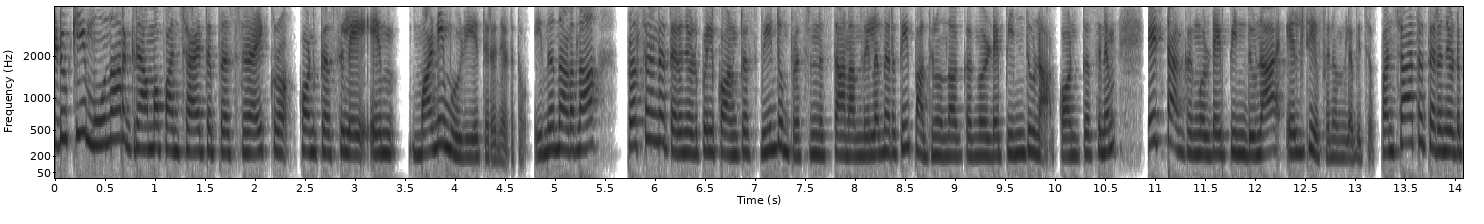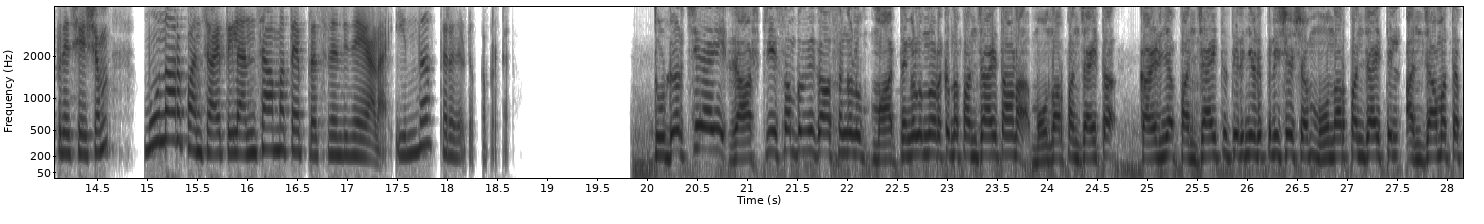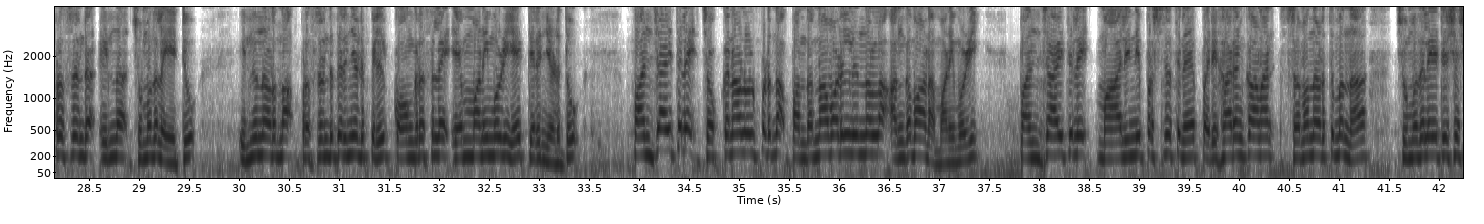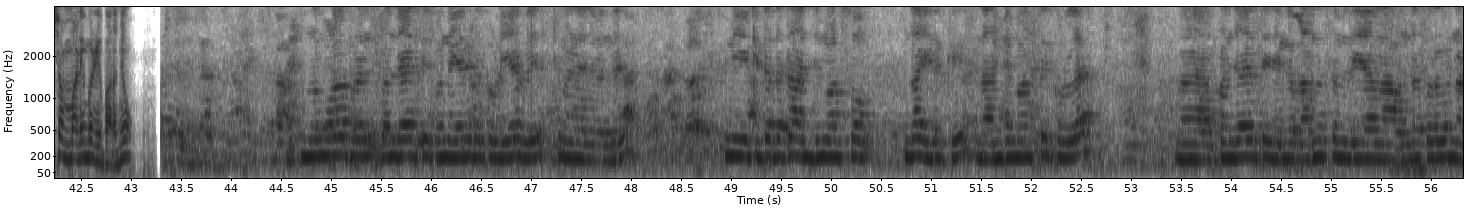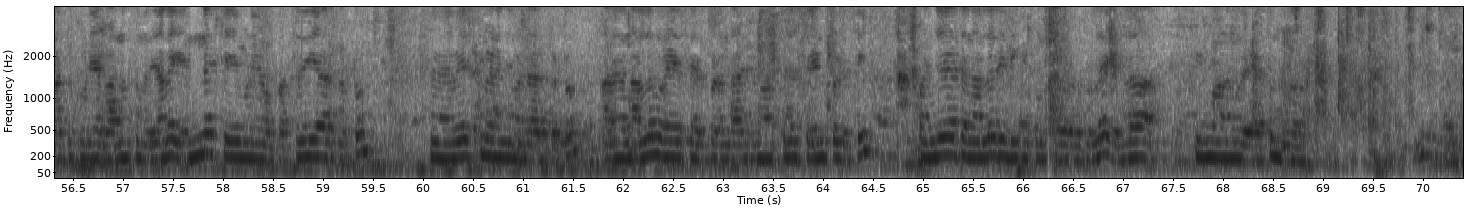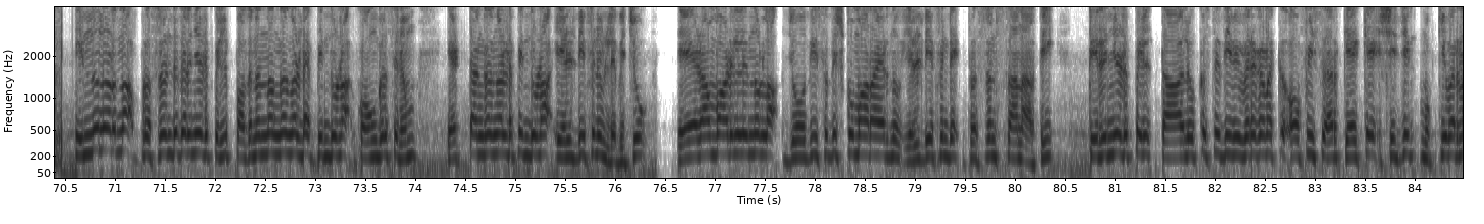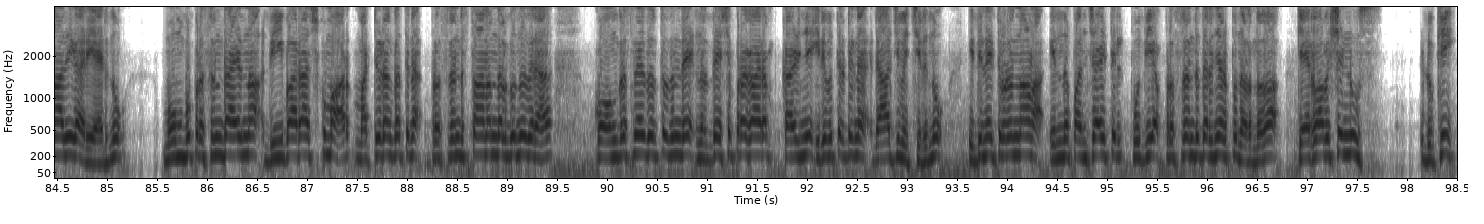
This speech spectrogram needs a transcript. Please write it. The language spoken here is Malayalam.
ഇടുക്കി മൂന്നാർ ഗ്രാമപഞ്ചായത്ത് പ്രസിഡന്റായി കോൺഗ്രസിലെ എം മണിമൊഴിയെ തിരഞ്ഞെടുത്തു. ഇന്ന് നടന്ന പ്രസിഡന്റ് തെരഞ്ഞെടുപ്പിൽ കോൺഗ്രസ് വീണ്ടും പ്രസിഡന്റ് സ്ഥാനം നിലനിർത്തി. പതിനൊന്ന് അംഗങ്ങളുടെ പിന്തുണ കോൺഗ്രസിനും എട്ട് അംഗങ്ങളുടെ പിന്തുണ എൽ ഡി എഫിനും ലഭിച്ചു. പഞ്ചായത്ത് തെരഞ്ഞെടുപ്പിന് ശേഷം മൂന്നാർ പഞ്ചായത്തിൽ അഞ്ചാമത്തെ പ്രസിഡന്റിനെയാണ് ഇന്ന് തെരഞ്ഞെടുക്കപ്പെട്ടത്. തുടർച്ചയായി രാഷ്ട്രീയ സംഭവവികാസങ്ങളും മാറ്റങ്ങളും നടക്കുന്ന പഞ്ചായത്താണ് മൂന്നാർ പഞ്ചായത്ത്. കഴിഞ്ഞ പഞ്ചായത്ത് തിരഞ്ഞെടുപ്പിന് ശേഷം മൂന്നാർ പഞ്ചായത്തിൽ അഞ്ചാമത്തെ പ്രസിഡന്റ് ഇന്ന് ചുമതലയേറ്റു. ഇന്ന് നടന്ന പ്രസിഡന്റ് തിരഞ്ഞെടുപ്പിൽ കോൺഗ്രസിലെ എം മണിമൊഴിയെ തിരഞ്ഞെടുത്തു. പഞ്ചായത്തിലെ ചൊക്കനാൾ ഉൾപ്പെടുന്ന പന്ത്രണ്ടാം വാർഡിൽ നിന്നുള്ള അംഗമാണ് മണിമൊഴി. പഞ്ചായത്തിലെ മാലിന്യ പ്രശ്നത്തിന് പരിഹാരം കാണാൻ ശ്രമം നടത്തുമെന്ന് ചുമതലയേറ്റ ശേഷം മണിമൊഴി പറഞ്ഞു. നമ്മുടെ പഞ്ചായത്തിൽ ഇപ്പോൾ നേരിടக்கூடிய வேஸ்ட் மேனேஜ்மெண்ட் இனி கிட்டத்தட்ட அஞ்சு மாதம் தான் இருக்குது இந்த அஞ்சு மாதத்துக்குள்ள பஞ்சாயத்து எங்கள் வர்ண சமிதியாக நான் வந்த பிறகு நடக்கக்கூடிய வர்ண சமிதியால் என்ன வேஸ்ட் மேனேஜ்மெண்ட்டாக இருக்கட்டும் அதை நல்ல முறையை செயல்பட இந்த அஞ்சு மாதத்தில் செயல்படுத்தி பஞ்சாயத்தை நல்ல ரீதிக்கு கொண்டு வரதுக்குள்ள எல்லா தீர்மானங்களும் எடுத்து முன்னேறும் ഇന്ന് നടന്ന പ്രസിഡന്റ് തെരഞ്ഞെടുപ്പിൽ പതിനൊന്ന് അംഗങ്ങളുടെ പിന്തുണ കോൺഗ്രസിനും എട്ട് അംഗങ്ങളുടെ പിന്തുണ എൽ ഡി എഫിനും ലഭിച്ചു ഏഴാം വാർഡിൽ നിന്നുള്ള ജ്യോതി സതീഷ് കുമാറായിരുന്നു എൽ ഡി എഫിന്റെ പ്രസിഡന്റ് സ്ഥാനാർത്ഥി തിരഞ്ഞെടുപ്പിൽ താലൂക്ക് സ്ഥിതി വിവരകണക്ക് ഓഫീസർ കെ കെ ഷിജിൻ മുഖ്യഭരണാധികാരിയായിരുന്നു മുമ്പ് പ്രസിഡന്റായിരുന്ന ദീപ രാജ്കുമാർ മറ്റു രംഗത്തിന് പ്രസിഡന്റ് സ്ഥാനം നൽകുന്നതിന് കോൺഗ്രസ് നേതൃത്വത്തിന്റെ നിർദ്ദേശപ്രകാരം കഴിഞ്ഞ ഇരുപത്തെട്ടിന് രാജിവെച്ചിരുന്നു. ഇതിനെ തുടർന്നാണ് ഇന്ന് പഞ്ചായത്തിൽ പുതിയ പ്രസിഡന്റ് തെരഞ്ഞെടുപ്പ് നടന്നത്. Kerala vision news Idukki.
